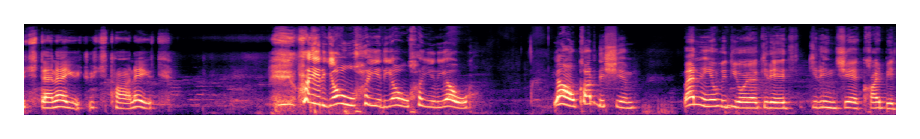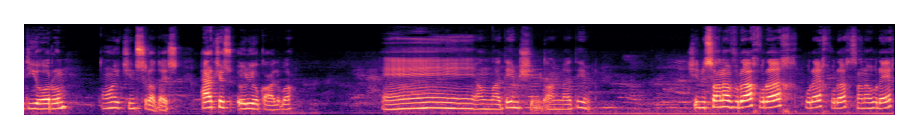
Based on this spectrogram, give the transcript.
Üç tane yük. Üç tane yük. Hayır yahu hayır yahu hayır yahu. Ya kardeşim. Ben niye videoya girince kaybediyorum? Aa ikinci sıradayız. Herkes ölüyor galiba. Eee anladım şimdi anladım. Şimdi sana vurak vurak vurak vurak sana vurak.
